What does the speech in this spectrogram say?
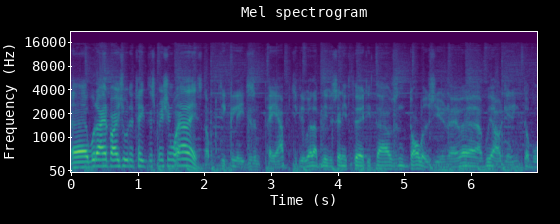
Uh, would I advise you to take this mission? Well, it's not particularly, it doesn't pay out particularly well. I believe it's only $30,000, you know. Uh, we are getting double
